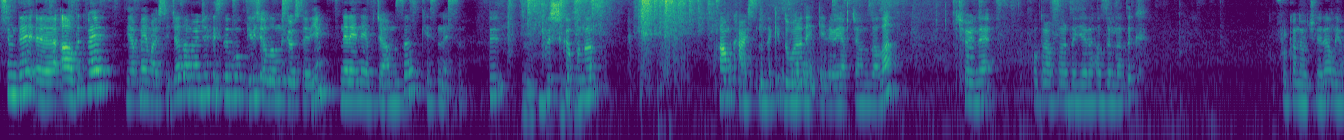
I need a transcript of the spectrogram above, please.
Şimdi e, aldık ve yapmaya başlayacağız. Ama öncelikle size bu giriş alanını göstereyim. Nereye ne yapacağımızı kesinleşsin. Dış kapının tam karşısındaki duvara denk geliyor yapacağımız alan. Şöyle fotoğrafları da yere hazırladık. Furkan ölçüleri alıyor.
